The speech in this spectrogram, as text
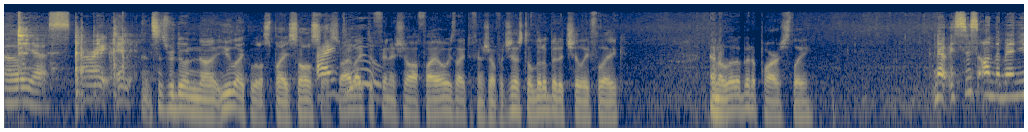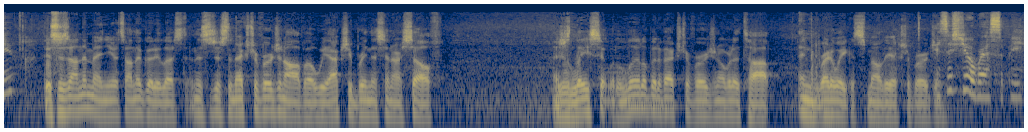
Oh yes. All right, and And since we're doing, uh, you like a little spice also, I so I like to finish off. I always like to finish off with just a little bit of chili flake and a little bit of parsley. now is this on the menu? This is on the menu. It's on the goodie list, and this is just an extra virgin olive oil. We actually bring this in ourselves. I just lace it with a little bit of extra virgin over the top. and right away you can smell the extra virgin. Is this your recipe?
